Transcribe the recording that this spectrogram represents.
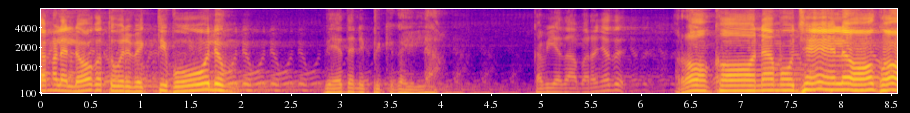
തങ്ങളെ ലോകത്ത് ഒരു വ്യക്തി പോലും വേദനിപ്പിക്കുകയില്ല. കവിയതാ പറഞ്ഞത് റോഖോ ന മുझे ലോഗോ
